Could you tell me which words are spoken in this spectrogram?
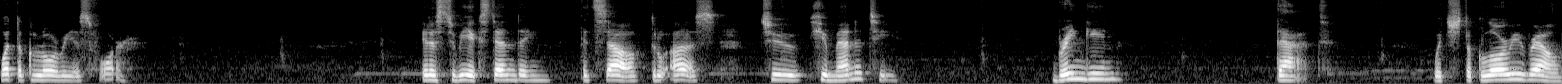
what the glory is for. It is to be extending itself through us to humanity, bringing that which the glory realm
